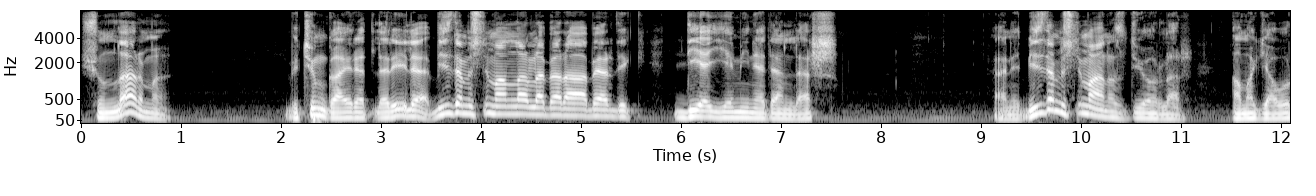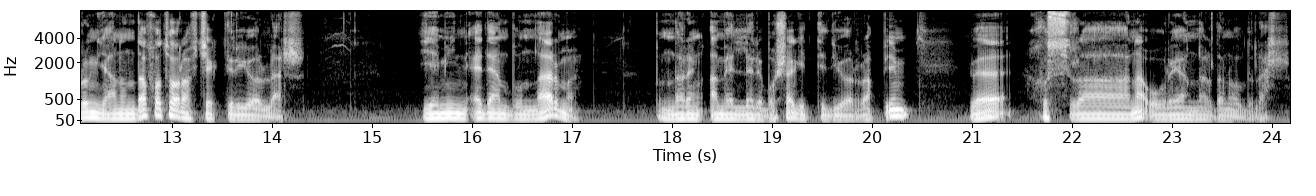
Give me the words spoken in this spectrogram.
Şunlar mı? Bütün gayretleriyle biz de Müslümanlarla beraberdik diye yemin edenler. Yani biz de Müslümanız diyorlar ama gavurun yanında fotoğraf çektiriyorlar. Yemin eden bunlar mı? Bunların amelleri boşa gitti diyor Rabbim ve husrana uğrayanlardan oldular.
